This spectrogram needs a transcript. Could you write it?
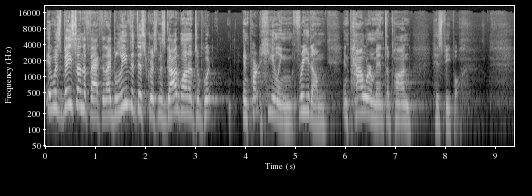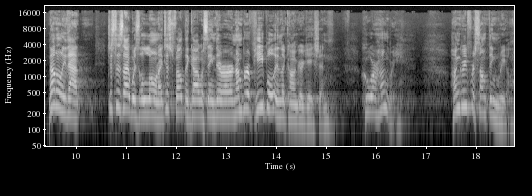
it was based on the fact that I believe that this Christmas God wanted to put, in part, healing, freedom, empowerment upon his people. Not only that, just as I was alone, I just felt that God was saying there are a number of people in the congregation who are hungry, hungry for something real.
